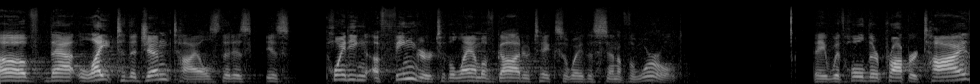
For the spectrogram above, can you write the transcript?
of that light to the Gentiles that is, is pointing a finger to the Lamb of God who takes away the sin of the world. They withhold their proper tithe,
